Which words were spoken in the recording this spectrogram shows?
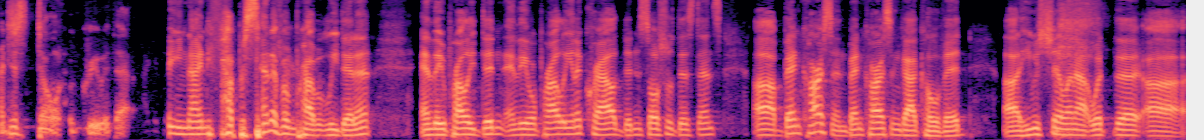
I just don't agree with that. 95% of them probably didn't. And they probably didn't. And they were probably in a crowd, didn't social distance. Uh, ben Carson, Ben Carson got COVID. Uh, he was chilling out with the, uh,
